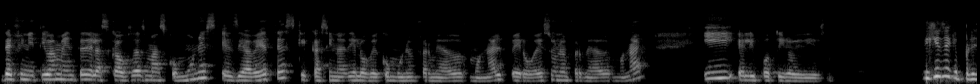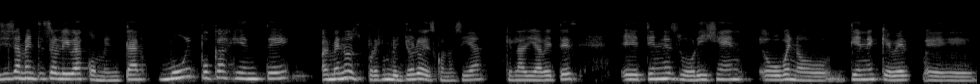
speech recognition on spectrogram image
Definitivamente de las causas más comunes es diabetes, que casi nadie lo ve como una enfermedad hormonal, pero es una enfermedad hormonal, y el hipotiroidismo. Fíjese que precisamente eso le iba a comentar. Muy poca gente, al menos, por ejemplo, yo lo desconocía, que la diabetes eh, tiene su origen, o bueno, tiene que ver eh,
